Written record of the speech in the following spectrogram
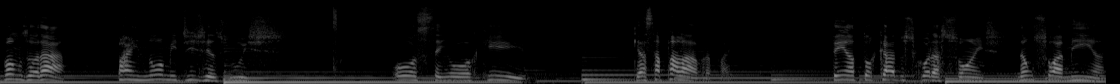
Vamos orar? Pai, em nome de Jesus. Oh Senhor, que, que essa palavra, Pai, tenha tocado os corações, não só a minha,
